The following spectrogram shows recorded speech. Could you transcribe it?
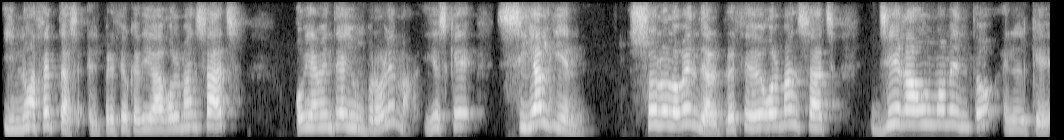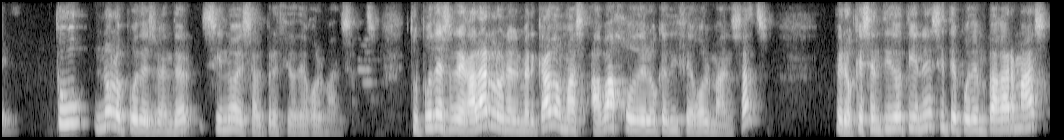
y no aceptas el precio que diga Goldman Sachs, obviamente hay un problema. Y es que si alguien solo lo vende al precio de Goldman Sachs, llega un momento en el que tú no lo puedes vender si no es al precio de Goldman Sachs. Tú puedes regalarlo en el mercado más abajo de lo que dice Goldman Sachs, pero ¿qué sentido tiene si te pueden pagar más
